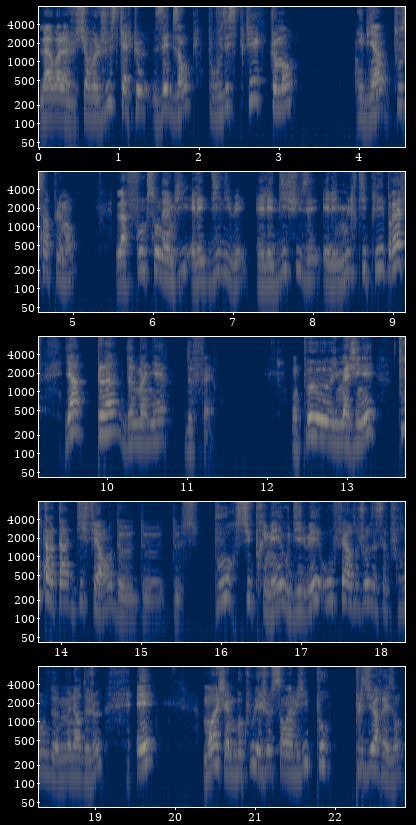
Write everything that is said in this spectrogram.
Là, voilà, je survole juste quelques exemples pour vous expliquer comment, eh bien, tout simplement, la fonction d'MJ, elle est diluée, elle est diffusée, elle est multipliée. Bref, il y a plein de manières de faire. On peut imaginer tout un tas différent de, pour supprimer ou diluer ou faire autre chose de cette fonction de meneur de jeu. Et moi, j'aime beaucoup les jeux sans MJ pour plusieurs raisons.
